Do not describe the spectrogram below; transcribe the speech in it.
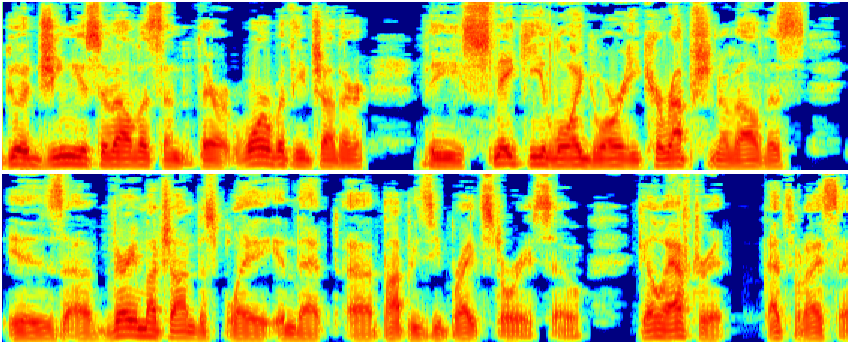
good genius of Elvis and that they're at war with each other, the snaky, loigory corruption of Elvis is uh, very much on display in that uh, Poppy Z. Brite story. So go after it. That's what I say.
